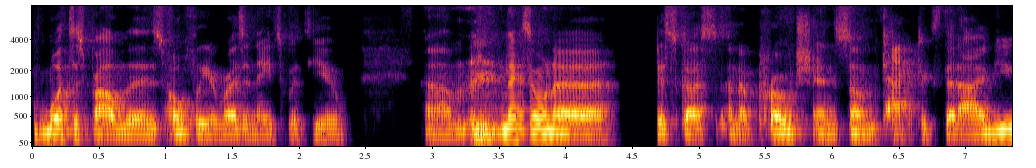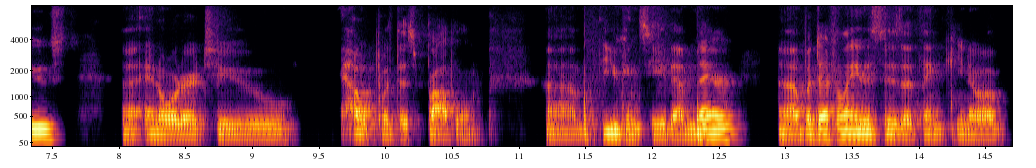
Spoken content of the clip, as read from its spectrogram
what this problem is. Hopefully, it resonates with you. Um, next, I want to discuss an approach and some tactics that I've used uh, in order to help with this problem. Um, you can see them there, uh, but definitely this is, I think, you know,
